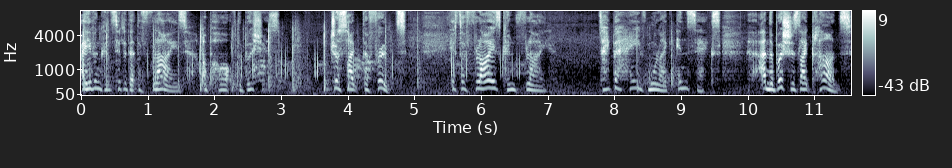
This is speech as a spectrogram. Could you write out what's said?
I even consider that the flies are part of the bushes. Just like the fruits. If the flies can fly, they behave more like insects, and the bushes like plants.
